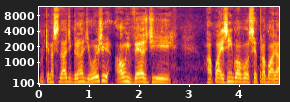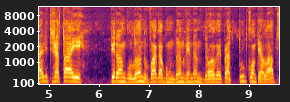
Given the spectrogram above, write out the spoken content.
Porque na cidade grande hoje, ao invés de um rapazinho igual você trabalhar, ele já tá aí perangulando, vagabundando, vendendo droga aí para tudo quanto é lado,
